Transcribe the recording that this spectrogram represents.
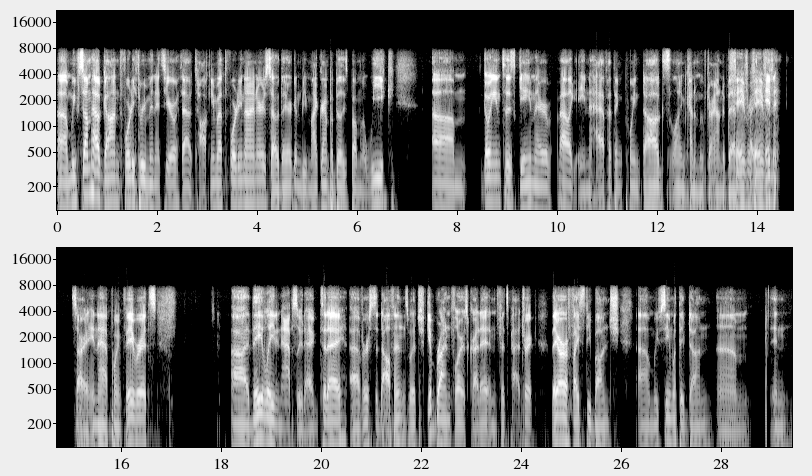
Um, we've somehow gone 43 minutes here without talking about the 49ers, so they're gonna be my Grandpa Billy's bum of the week. Um, going into this game, they're about like eight and a half, I think, point dogs. The line kind of moved around a bit. Favorite, favorite. In, sorry, and a half point favorites. Uh, they laid an absolute egg today uh, versus the Dolphins, which give Brian Flores credit and Fitzpatrick. They are a feisty bunch. Um, we've seen what they've done um, in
